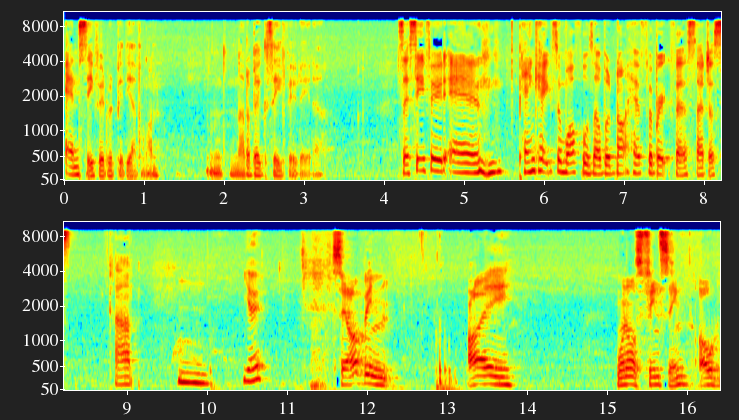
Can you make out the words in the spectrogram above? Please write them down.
and seafood would be the other one. Mm, Not a big seafood eater. So seafood and pancakes and waffles, I would not have for breakfast. I just can't. You? So I've been, I, when I was fencing, I would,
